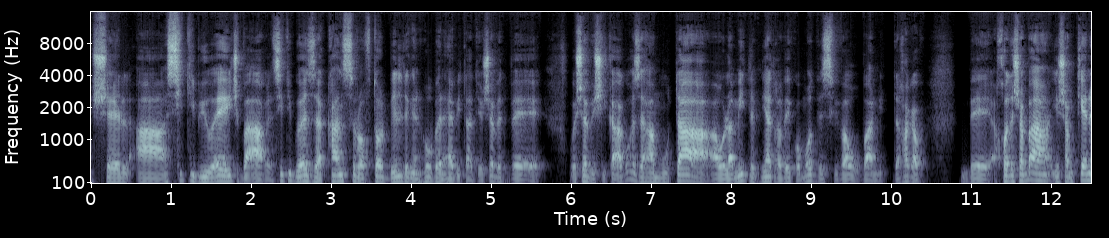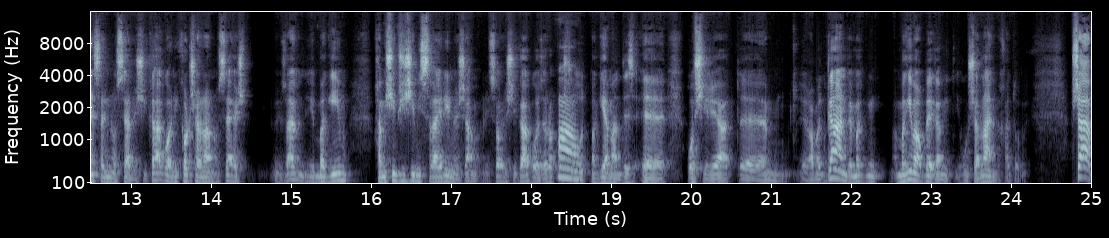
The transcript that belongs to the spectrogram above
של ה-CTBUH בארץ, CTBUH זה ה-Council of Tall Building and Urban Habitat, יושבת ב... הוא יושב בשיקגו, זה העמותה העולמית לבניית רבי קומות וסביבה אורבנית. דרך אגב, בחודש הבא יש שם כנס, אני נוסע לשיקגו, אני כל שנה נוסע, יש, מגיעים 50-60 ישראלים לשם, לנסוע לשיקגו זה לא פשוט, מגיע מהנדס, אה, ראש עיריית אה, רמת גן, ומגיעים הרבה, גם ירושלים וכדומה. עכשיו,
